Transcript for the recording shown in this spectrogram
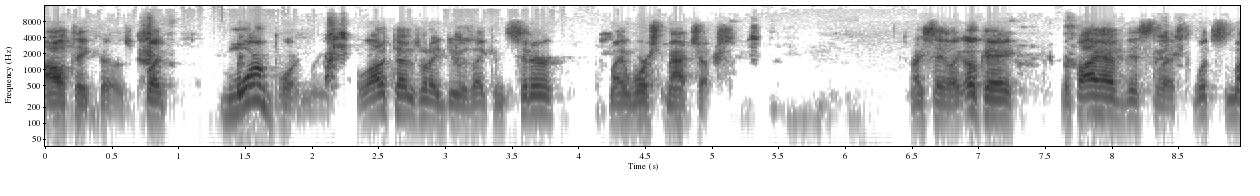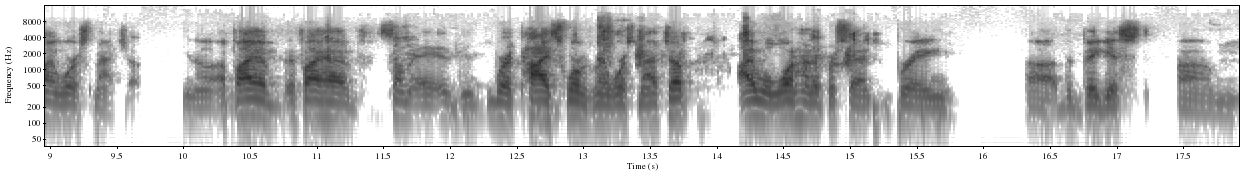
i'll take those. But more importantly, a lot of times what I do is I consider my worst matchups. I say like, okay, if I have this list, what's my worst matchup? You know, if I have if I have some eh, where a tie swarm is my worst matchup, I will 100% bring uh, the biggest um,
